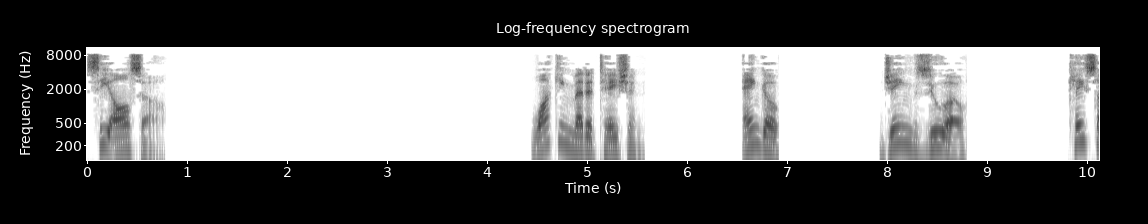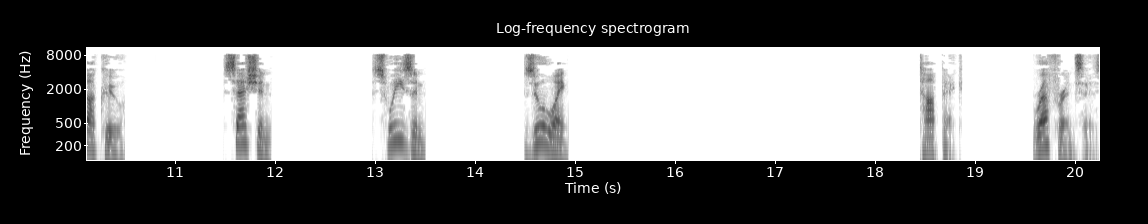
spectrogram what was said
See also Walking meditation Ango Jing Zuo Keisaku Sesshin Suizen Zuowang Topic. References.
